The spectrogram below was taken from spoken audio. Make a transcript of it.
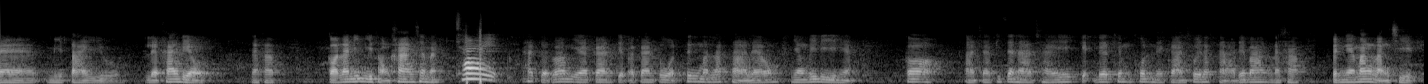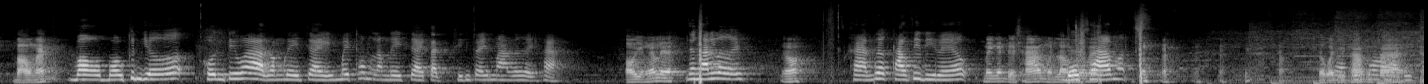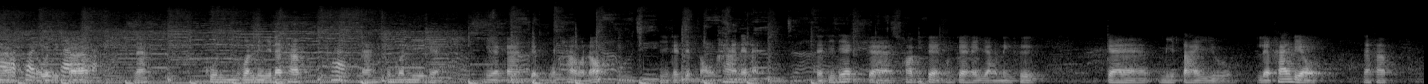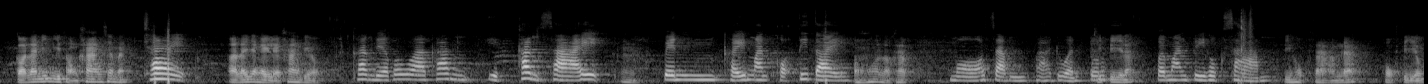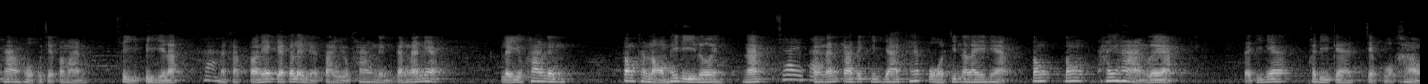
กมีไตอยู่เหลือข้างเดียวนะครับ ก่อนหน้านี้มีสองข้างใช่ไหมใช่ ถ้าเกิดว่ามีอาการเจ็บอาการปวด ซึ่งมันรักษาแล้วยังไม่ดีเนี่ย ก็อาจจะพิจารณาใช้เกล็ดเลือดเข้มข้นในการช่วยรักษาได้บ้างนะครับ เป็นไงบ้างหลังฉีดเบาไหมเบาเบาขึ้นเยอะ คนที่ว่าลังเลใจไม่ต้องลังเลใจตัดสินใจมาเลยค่ะ เอาอย่างนั้นเลย อย่างนั้นเลยเนาะค่ะเลือกทางที่ดีแล้ว ไม่งั้นเดี๋ยวช้าเหมือนเราเดี๋ยวใช่ไหมช้ามาครับสวัสดีครับคุณป้าสวัสดีค่ะสวัสดีค่ะรับ นะคุณวันนี้นะครับค่ะนะคุณวันนี้เนี่ยมีอาการเจ็บหัวเข่าเนาะมีการเจ็บสองข้างเนี่ยแหละแต่ทีเนี้ยแกความพิเศษของแกในอย่างหนึ่งคือ แกมีไตอยู่เหลือข้างเดียวนะครับ ก่อนหน้านี้มีสองข้างใช่ไหมใช่อ่าแล้วยังไงเหลือข้างเดียว ข้างเดียวเพราะว่าข้างอีกข้างซ้ายอืมเป็นไขมันเกาะที่ไตอ๋อเหรอครับ หมอสั่งผ่าด่วนกี่ปีละประมาณปีปี63นะ 64 65 67 ประมาณ 4 ปีแล้วค่ะนะครับ ตอนนี้แกก็เลยเหลือไตอยู่ข้างหนึ่ง ดังนั้นเนี่ยเหลืออยู่ข้างหนึ่งต้องถนอมให้ดีเลยนะ63ใช่ค่ะดังนั้นการจะกินยาแค่ปวดกินอะไรเนี่ยต้องต้องให้ห่างเลยอะ่ะ แต่ทีเนี้ยพอดีแกเจ็บหัวเข่า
